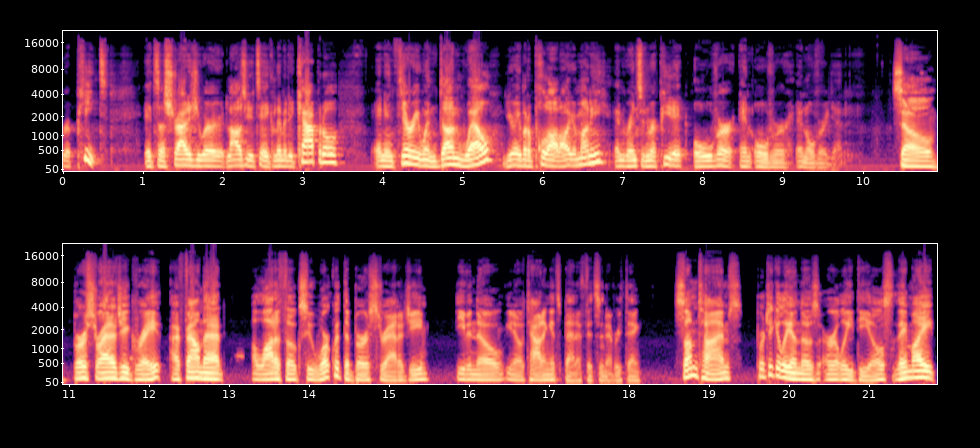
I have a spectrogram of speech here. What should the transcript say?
repeat. It's a strategy where it allows you to take limited capital, and in theory, when done well, you're able to pull out all your money and rinse and repeat it over and over and over again. So, BRRRR strategy, great. I found that a lot of folks who work with the BRRRR strategy, even though, you know, touting its benefits and everything, sometimes, particularly in those early deals, they might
